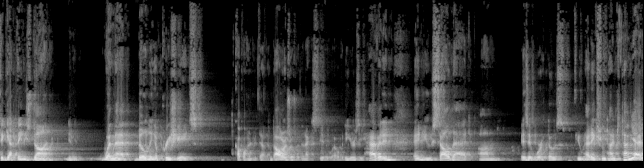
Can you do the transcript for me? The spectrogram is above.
to get things done. You know, when that building appreciates, couple hundred thousand dollars over the next you know, over the years you have it and and you sell that um, is it worth those few headaches from time to time? Yeah it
